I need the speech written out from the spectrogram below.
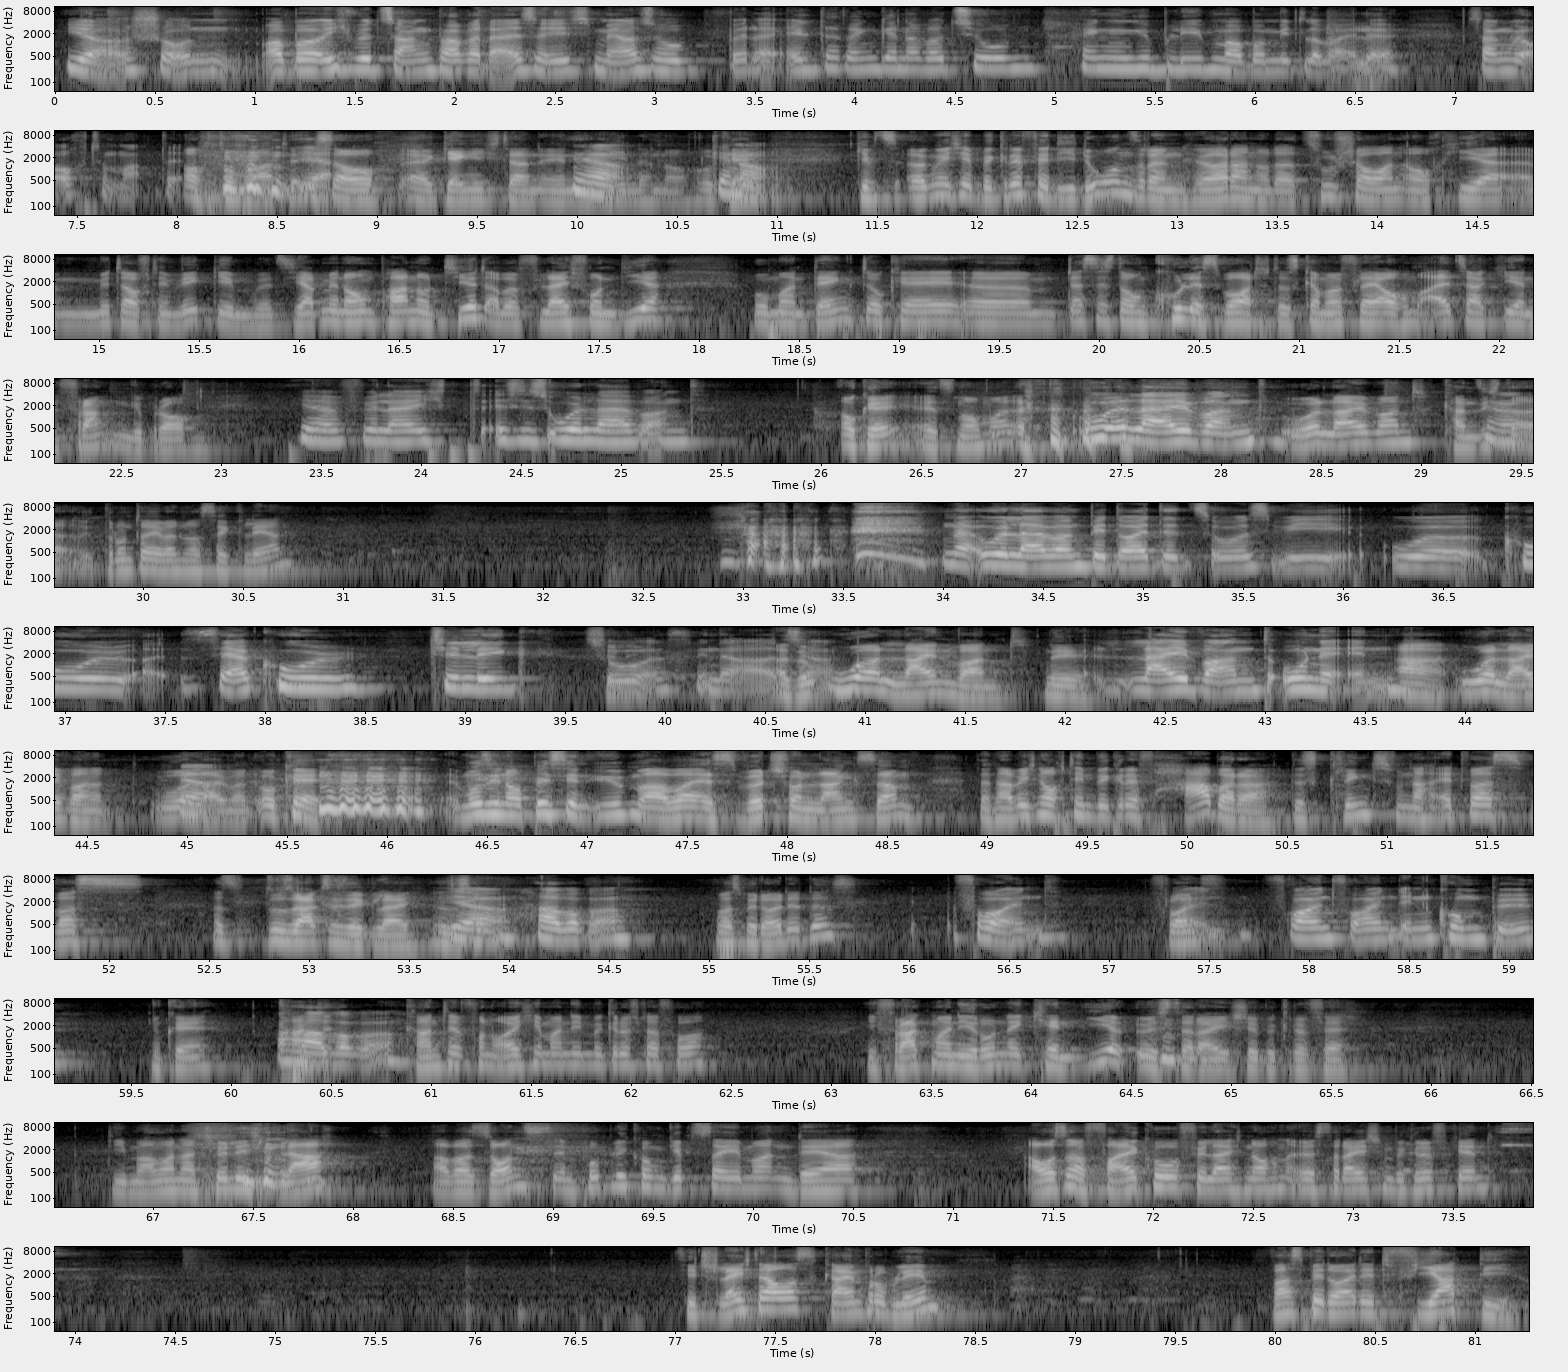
Ja, schon. Aber ich würde sagen, Paradiese ist mehr so bei der älteren Generation hängen geblieben, aber mittlerweile sagen wir auch Tomate. Auch Tomate ja. ist auch äh, gängig dann in ja, Wien auch. Okay. Genau. Gibt es irgendwelche Begriffe, die du unseren Hörern oder Zuschauern auch hier ähm, mit auf den Weg geben willst? Ich habe mir noch ein paar notiert, aber vielleicht von dir wo man denkt, okay, ähm, das ist doch ein cooles Wort, das kann man vielleicht auch im Alltag hier in Franken gebrauchen? Ja, vielleicht, es ist Urleiwand. Okay, jetzt nochmal. Urleiwand. Urleiwand, kann sich ja. darunter jemand was erklären? Na, Urleiwand bedeutet sowas wie urcool, sehr cool, chillig, Sowas in der Art. Also ja. Urleinwand. Nee. Leihwand ohne N. Ah, Urleiwand. Urleiwand. Ja. Okay. Muss ich noch ein bisschen üben, aber es wird schon langsam. Dann habe ich noch den Begriff Haberer. Das klingt nach etwas, was. Also du sagst es ja gleich. Also ja, Haberer. Was bedeutet das? Freund. Freund, Freund Freundin, Kumpel. Okay. Kannte, kannte von euch jemand den Begriff davor? Ich frage mal in die Runde, kennt ihr österreichische Begriffe? Die Mama natürlich, klar. Aber sonst im Publikum gibt es da jemanden, der außer Falco vielleicht noch einen österreichischen Begriff kennt? Sieht schlecht aus, kein Problem. Was bedeutet Fiatti?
